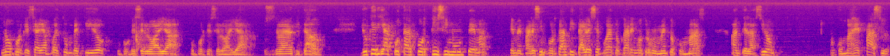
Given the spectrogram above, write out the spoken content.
no porque se haya puesto un vestido o porque se lo haya, o porque se lo haya, se lo haya quitado. Yo quería acotar cortísimo un tema que me parece importante y tal vez se pueda tocar en otro momento con más antelación o con más espacio,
